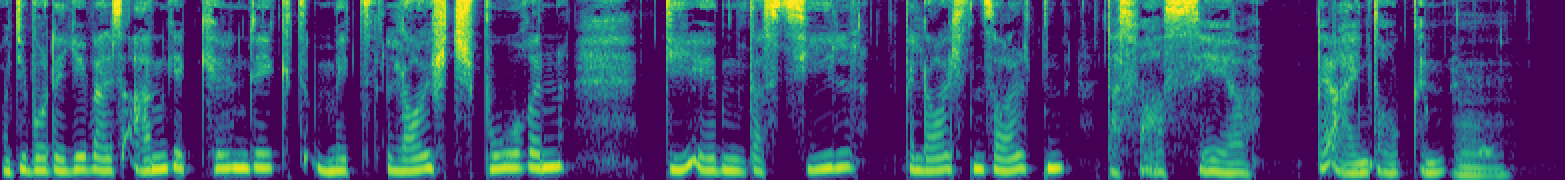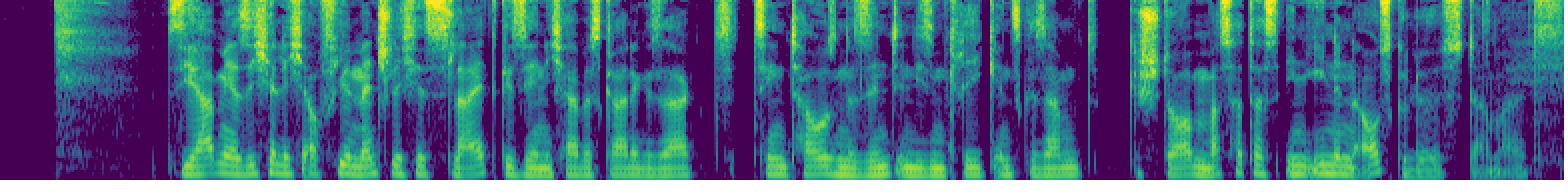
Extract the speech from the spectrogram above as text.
Und die wurde jeweils angekündigt mit Leuchtspuren, die eben das Ziel beleuchten sollten. Das war sehr beeindruckend. Mhm. Sie haben ja sicherlich auch viel menschliches Leid gesehen. Ich habe es gerade gesagt, Zehntausende sind in diesem Krieg insgesamt gestorben. Was hat das in Ihnen ausgelöst damals?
